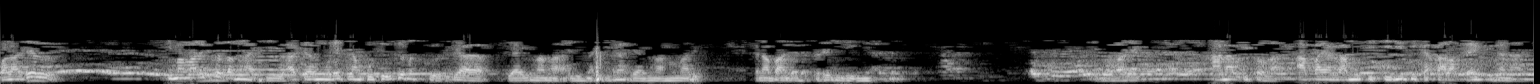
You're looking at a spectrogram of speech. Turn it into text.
Walhasil Imam Malik tetap ngaji. Ada murid yang khusus itu negur. Ya, ya Imam Ali Madinah, ya Imam Malik. Kenapa anda tidak berhenti ini? Imam Malik, anak ditolak. Apa yang kamu di sini tidak kalah baik dengan aku.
